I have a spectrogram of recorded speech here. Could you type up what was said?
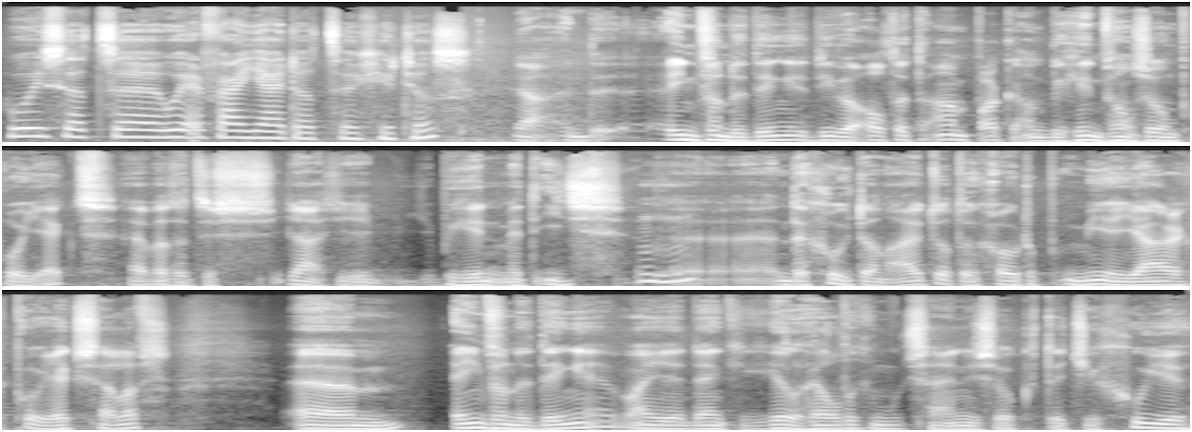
Hoe, is dat, eh, hoe ervaar jij dat, uh, Geert-Jos? Ja, en de, een van de dingen die we altijd aanpakken aan het begin van zo'n project. Hè, want het is, ja, je, je begint met iets Mhm. eh, en dat groeit dan uit tot een groot meerjarig project zelfs. Ehm een van de dingen waar je denk ik heel helder in moet zijn, is ook dat je goede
